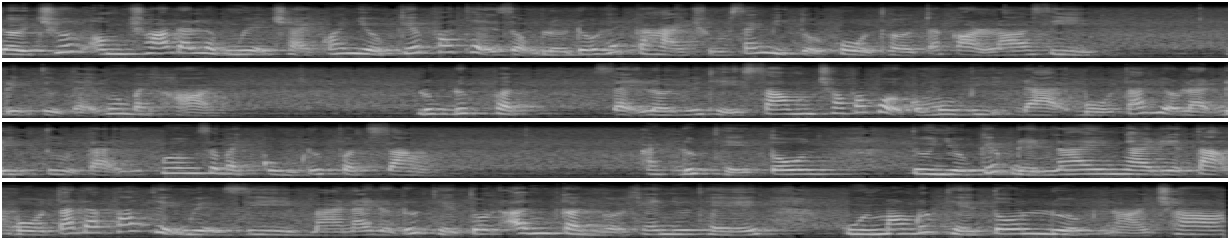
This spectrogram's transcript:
Đời trước ông chó đã lập nguyện trải qua nhiều kiếp phát thệ rộng lớn độ hết cả hàng chúng sách bị tội khổ thời ta còn lo gì. Định tử tại vương bạch hỏi. Lúc Đức Phật dạy lời như thế xong, trong pháp hội có một vị đại Bồ Tát hiệu là định tự tại vương ra bạch cùng Đức Phật rằng Ách Đức Thế Tôn, từ nhiều kiếp đến nay, Ngài Địa Tạng Bồ Tát đã phát thệ nguyện gì mà nay được Đức Thế Tôn ân cần ngợi khen như thế, cúi mong Đức Thế Tôn lược nói cho.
